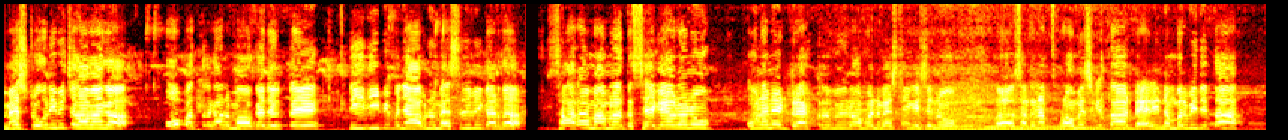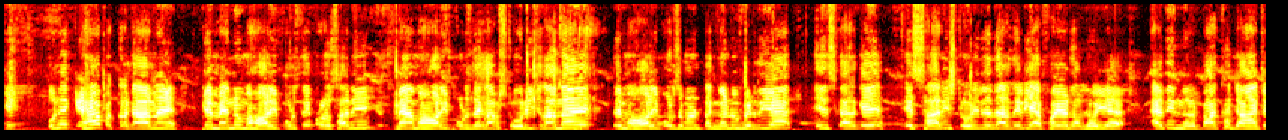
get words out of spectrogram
ਮੈਂ ਸਟੋਰੀ ਵੀ ਚਲਾਵਾਂਗਾ। ਉਹ ਪੱਤਰਕਾਰ ਮੌਕੇ ਦੇ ਉੱਤੇ ਡੀਜੀਪੀ ਪੰਜਾਬ ਨੂੰ ਮੈਸੇਜ ਵੀ ਕਰਦਾ। ਸਾਰਾ ਮਾਮਲਾ ਦੱਸਿਆ ਗਿਆ ਉਹਨਾਂ ਨੂੰ। ਉਹਨਾਂ ਨੇ ਡਾਇਰੈਕਟਰ ਬਿਊਰੋ ਆਫ ਇਨਵੈਸਟੀਗੇਸ਼ਨ ਨੂੰ ਸਾਡੇ ਨਾਲ ਪ੍ਰੋਮਿਸ ਕੀਤਾ ਡਾਇਰੀ ਨੰਬਰ ਵੀ ਦਿੱਤਾ ਕਿ ਉਹਨੇ ਕਿਹਾ ਪੱਤਰਕਾਰ ਨੇ ਕਿ ਮੈਨੂੰ ਮੋਹਾਲੀ ਪੁਲਿਸ ਤੇ ਭਰੋਸਾ ਨਹੀਂ, ਮੈਂ ਮੋਹਾਲੀ ਪੁਲਿਸ ਦੇ ਖਿਲਾਫ ਸਟੋਰੀ ਚਲਾਉਂਦਾ ਹੈ ਤੇ ਮੋਹਾਲੀ ਪੁਲਿਸ ਮੈਨੂੰ ਟੰਗਣ ਨੂੰ ਫਿਰਦੀ ਹੈ। ਇਸ ਕਰਕੇ ਇਹ ਸਾਰੀ ਸਟੋਰੀ ਦੇ ਆਧਾਰ ਤੇ ਜਿਹੜੀ ਐਫ ਆਈ ਆਰ ਦਰਜ ਹੋਈ ਹੈ, ਇਹਦੀ ਨਿਰਪੱਖ ਜਾਂਚ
